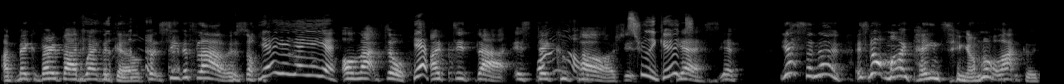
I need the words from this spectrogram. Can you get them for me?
I'd make a very bad weather girl, but see the flowers? On, yeah, yeah, yeah, yeah, On that door, yeah, I did that. It's wow. decoupage. It's, it's really good. Yes, yes. Yes, I know. It's not my painting. I'm not that good,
